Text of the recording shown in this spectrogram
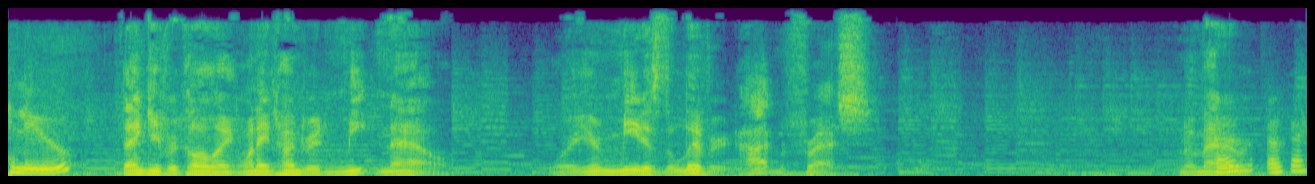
Hello. Thank you for calling 1 800 Meat Now, where your meat is delivered hot and fresh. No matter Oh, okay.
